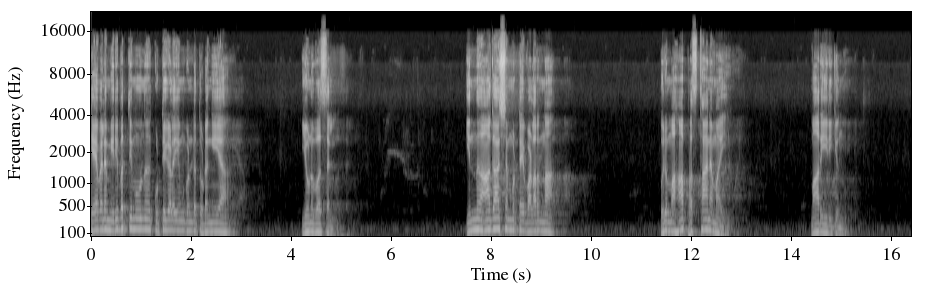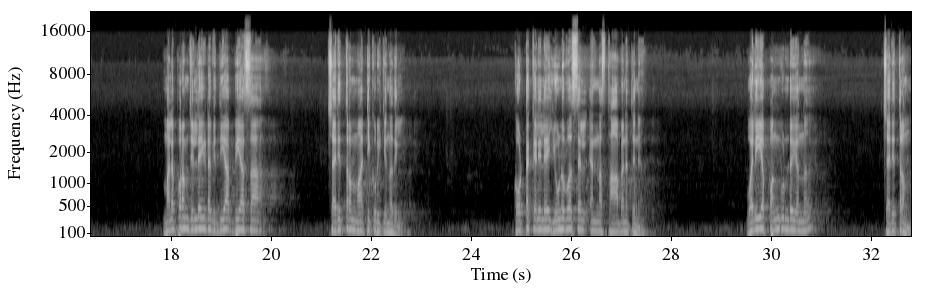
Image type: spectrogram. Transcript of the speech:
കേവലം ഇരുപത്തിമൂന്ന് കുട്ടികളെയും കൊണ്ട് തുടങ്ങിയ യൂണിവേഴ്സൽ. ഇന്ന് ആകാശം മുട്ടെ വളർന്ന ഒരു മഹാപ്രസ്ഥാനമായി മാറിയിരിക്കുന്നു. മലപ്പുറം ജില്ലയുടെ വിദ്യാഭ്യാസ ചരിത്രം മാറ്റിക്കുറിക്കുന്നതിൽ കോട്ടക്കലിലെ യൂണിവേഴ്സൽ എന്ന സ്ഥാപനത്തിന് വലിയ പങ്കുണ്ട് എന്ന് ചരിത്രം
